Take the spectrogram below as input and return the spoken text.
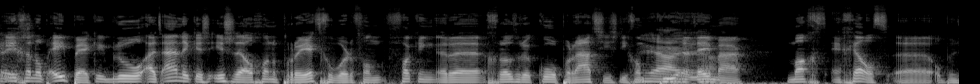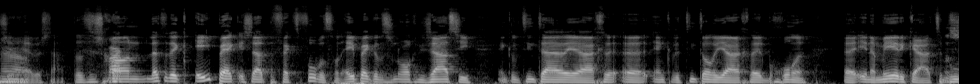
ingaan op APEC. Ik bedoel, uiteindelijk is Israël gewoon een project geworden van fucking eh, grotere corporaties die gewoon Ja, puur alleen ja. maar macht en geld eh, op hun zin Ja. hebben staan. Dat is Maar- gewoon letterlijk, APEC is daar het perfecte voorbeeld van. APEC dat is een organisatie enkele tientallen jaren, eh, enkele tientallen jaren geleden begonnen eh, in Amerika te Dat behoeven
